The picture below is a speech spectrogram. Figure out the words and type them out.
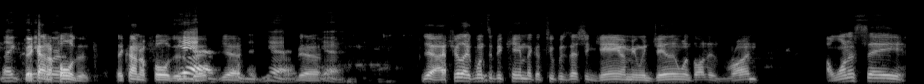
like They kind of folded. They kind of folded. Yeah. Yeah. yeah, Yeah. yeah. Yeah, I feel like once it became like a two possession game, I mean, when Jaylen was on his run, I want to say,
